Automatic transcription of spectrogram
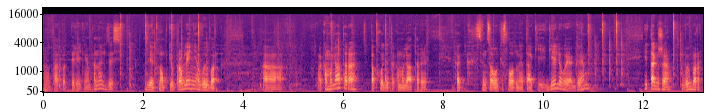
Вот так вот передняя панель. Здесь две кнопки управления, выбор э, аккумулятора. Подходят аккумуляторы как свинцово-кислотные, так и гелевые, АГМ. И также выбор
